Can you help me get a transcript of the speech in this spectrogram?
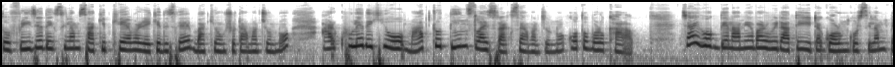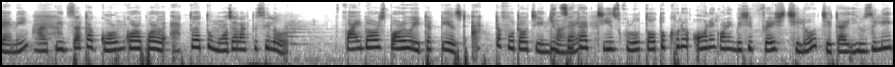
তো ফ্রিজে দেখছিলাম সাকিব খেয়ে আবার রেখে দিছে বাকি অংশটা আমার জন্য। আর খুলে দেখি ও মাত্র তিন স্লাইস রাখছে আমার জন্য কত বড় খারাপ। যাই হোক দেন আমি আবার ওই রাতেই এটা গরম করছিলাম প্যানেই। আর পিৎজাটা গরম করার পরেও এত এত মজা লাগতেছিল। ফাইভ আওয়ার্স পরেও এটার টেস্ট একটা ফোটাও চেঞ্জ হয় পিৎজাটার চিজগুলো ততক্ষণে অনেক অনেক বেশি ফ্রেশ ছিল যেটা ইউজুয়ালি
